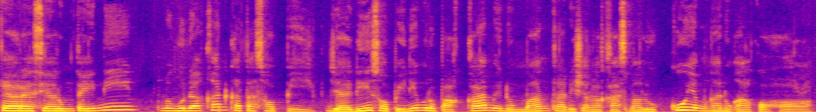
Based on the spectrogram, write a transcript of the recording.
Theoresia Rumte ini menggunakan kata sopi. Jadi, sopi ini merupakan minuman tradisional khas Maluku yang mengandung alkohol.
